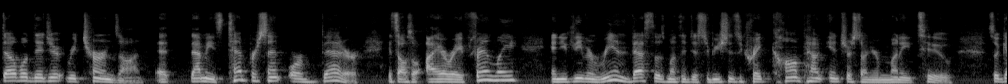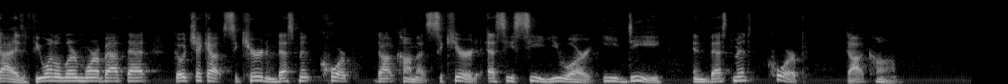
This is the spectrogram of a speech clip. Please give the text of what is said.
double digit returns on. That means 10% or better. It's also IRA friendly, and you can even reinvest those monthly distributions to create compound interest on your money too. So, guys, if you want to learn more about that, go check out securedinvestmentcorp.com. That's secured, S E C U R E D, investmentcorp.com. All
